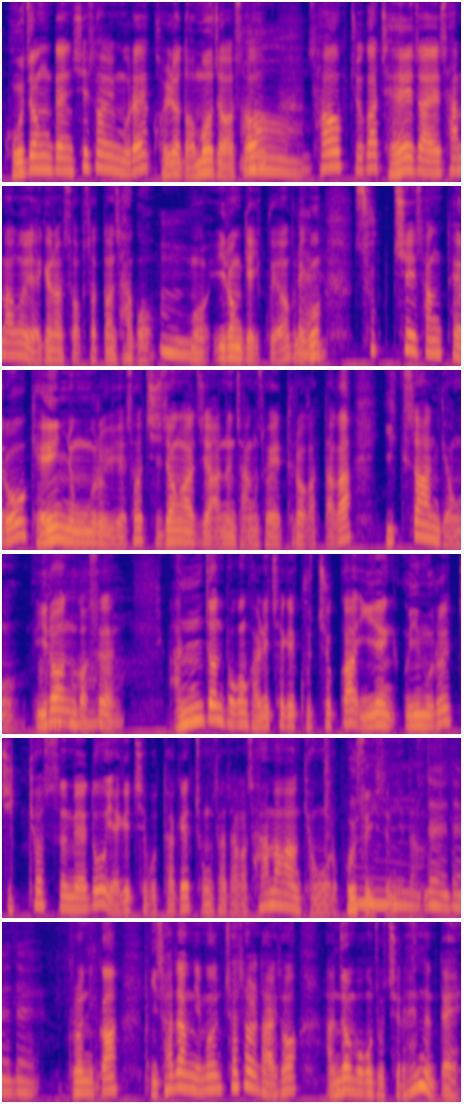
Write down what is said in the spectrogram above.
고정된 시설물에 걸려 넘어져서 어. 사업주가 재해자의 사망을 예견할 수 없었던 사고 음. 뭐 이런 게 있고요. 그리고 네. 숙취 상태로 개인 용무를 위해서 지정하지 않은 장소에 들어갔다가 익사한 경우 이런 아. 것은 안전보건관리체계 구축과 이행 의무를 지켰음에도 예기치 못하게 종사자가 사망한 경우로 볼수 음. 있습니다. 네, 네, 네. 그러니까 이 사장님은 최선을 다해서 안전보건 조치를 했는데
